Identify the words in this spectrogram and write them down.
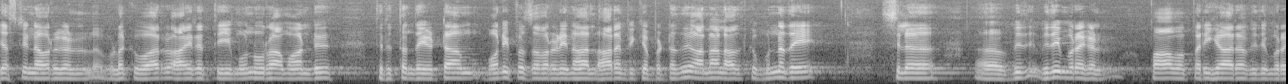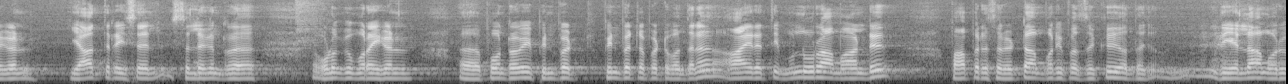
ஜஸ்டின் அவர்கள் விளக்குவார். ஆயிரத்தி முந்நூறாம் ஆண்டு திருத்தந்தை எட்டாம் போனிபஸ் அவர்களினால் ஆரம்பிக்கப்பட்டது. ஆனால் அதற்கு முன்னதே சில விதி விதிமுறைகள் பாவ பரிகார விதிமுறைகள் யாத்திரை செல் செல்லுகின்ற ஒழுங்குமுறைகள் போன்றவை பின்பற் பின்பற்றப்பட்டு வந்தன. ஆயிரத்தி முந்நூறாம் ஆண்டு பாப்பரசர் எட்டாம் பொனிபஸுக்கு அந்த இதையெல்லாம் ஒரு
